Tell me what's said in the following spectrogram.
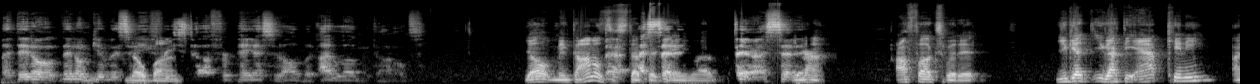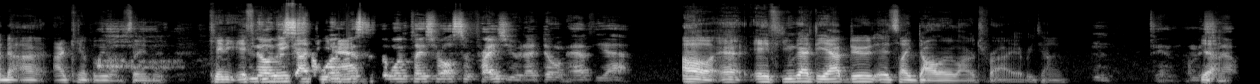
But they don't they don't give us no any free stuff or pay us at all. But I love McDonald's. Yo, McDonald's has stepped their game up. There, I said yeah. it. Yeah, I fucks with it. You get you got the app, Kenny. I know I, I can't believe I'm saying this. Kenny, if no, you ain't got the, one, app, this is the one place where I'll surprise you, and I don't have the app. Oh, uh, if you got the app, dude, it's like dollar large fry every time. Mm, damn, I'm missing yeah. out.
